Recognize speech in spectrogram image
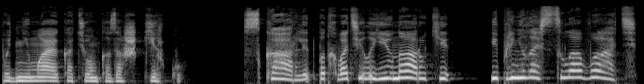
поднимая котенка за шкирку. Скарлетт подхватила ее на руки и принялась целовать,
